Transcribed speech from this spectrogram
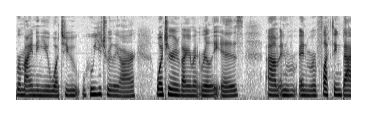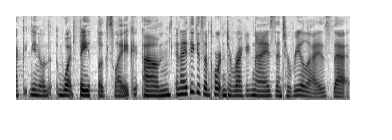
reminding you what you, who you truly are, what your environment really is, um, and and reflecting back, you know, what faith looks like. Um, And I think it's important to recognize and to realize that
